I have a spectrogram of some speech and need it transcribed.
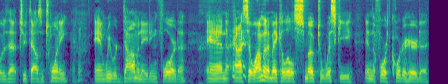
What was that? 2020, and we were dominating Florida." And and I said, "Well, I'm going to make a little smoked whiskey in the fourth quarter here to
